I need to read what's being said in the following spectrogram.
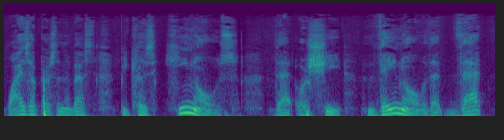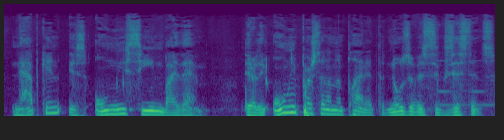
Why is that person the best? Because he knows that, or she, they know that that napkin is only seen by them. They're the only person on the planet that knows of its existence.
